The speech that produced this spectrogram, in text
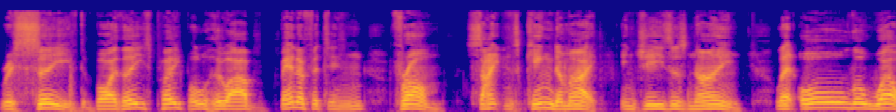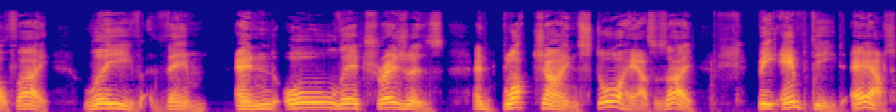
received by these people who are benefiting from Satan's kingdom, eh, in Jesus' name, let all the wealth, eh, leave them and all their treasures and blockchain storehouses, eh, be emptied out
